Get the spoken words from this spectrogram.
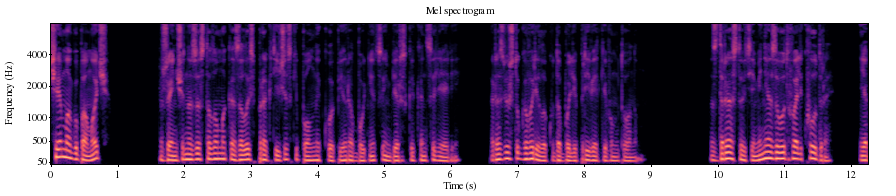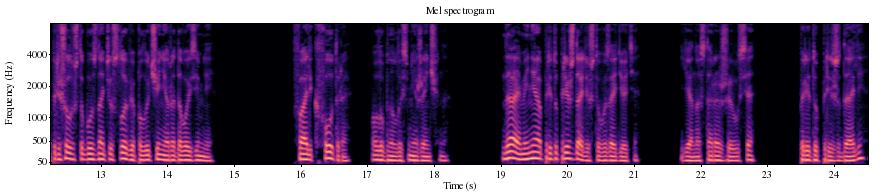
«Чем могу помочь?» Женщина за столом оказалась практически полной копией работницы имперской канцелярии, разве что говорила куда более приветливым тоном. «Здравствуйте, меня зовут Фалькудра. Я пришел, чтобы узнать условия получения родовой земли». «Фалькфудра», — улыбнулась мне женщина. «Да, меня предупреждали, что вы зайдете. Я насторожился. «Предупреждали?»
